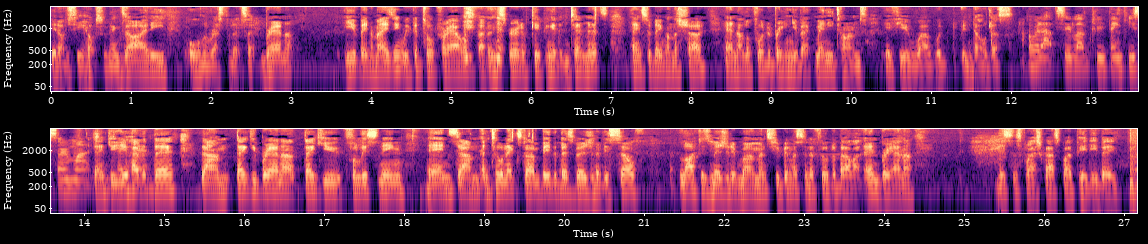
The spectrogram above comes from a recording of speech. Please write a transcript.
It obviously helps with anxiety, all the rest of it. So, Brianna, You've been amazing. We could talk for hours, but in the spirit of keeping it in 10 minutes, thanks for being on the show. And I look forward to bringing you back many times if you uh, would indulge us. I would absolutely love to. Thank you so much. Thank you. You have it there. Um, thank you, Brianna. Thank you for listening. And um, until next time, be the best version of yourself. Life is measured in moments. You've been listening to Phil DeBella and Brianna. This is Flashcast by PDB.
